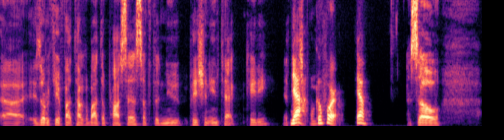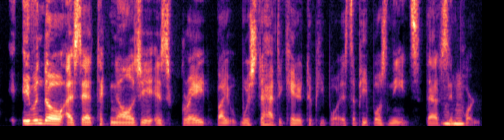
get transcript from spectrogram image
uh, is it okay if I talk about the process of the new patient intake, Katie? At this yeah, go for it. Yeah. So even though I said technology is great, but we still have to cater to people. It's the people's needs that's Mhm. important.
